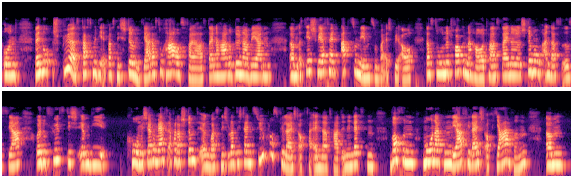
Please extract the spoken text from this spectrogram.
Und wenn du spürst, dass mit dir etwas nicht stimmt, ja, dass du Haarausfall hast, deine Haare dünner werden, ähm, es dir schwerfällt abzunehmen zum Beispiel auch, dass du eine trockene Haut hast, deine Stimmung anders ist, ja, oder du fühlst dich irgendwie komisch, ja, du merkst einfach, da stimmt irgendwas nicht oder sich dein Zyklus vielleicht auch verändert hat in den letzten Wochen, Monaten, ja, vielleicht auch Jahren, ähm,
